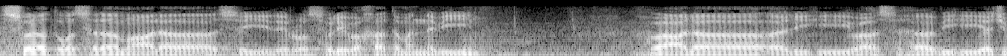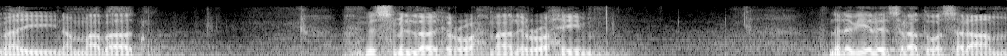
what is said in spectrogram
الصلاة والسلام على سيد الرسول وخاتم النبيين وعلى آله وأصحابه أجمعين أما بعد بسم الله الرحمن الرحيم د نبی علیہ الصلوۃ والسلام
